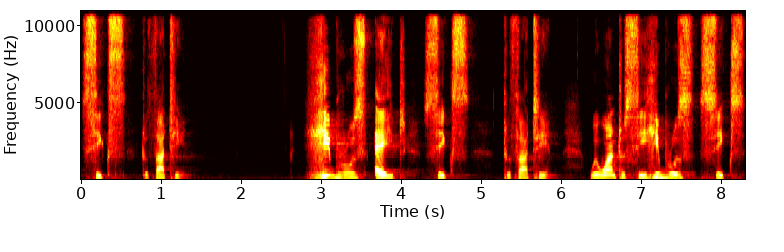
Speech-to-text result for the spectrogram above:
6 to 13. Hebrews 8 6 to 13. We want to see Hebrews 6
